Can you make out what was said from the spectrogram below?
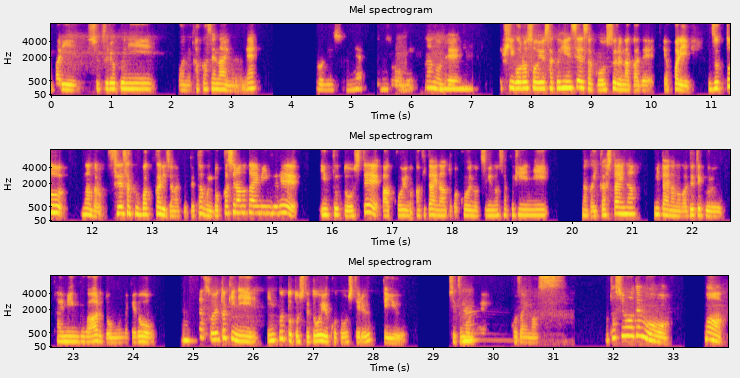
ん、ぱり出力にはね、欠かせないのよね。そうですね。本当に。なので、日頃そういう作品制作をする中で、やっぱりずっと、なんだろう、制作ばっかりじゃなくて、多分どっかしらのタイミングでインプットをして、あ、こういうの書きたいなとか、こういうの次の作品になんか活かしたいな、みたいなのが出てくるタイミングがあると思うんだけど、うん。じゃあそういう時にインプットとしてどういうことをしてるっていう質問でございます。私はでも、まあ、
